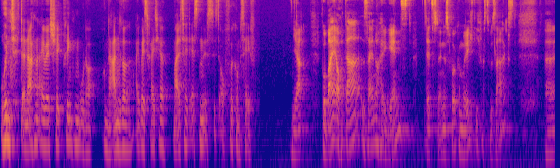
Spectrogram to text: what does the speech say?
und danach einen Eiweißshake trinken oder eine andere eiweißreiche Mahlzeit essen, ist, ist auch vollkommen safe. Ja, wobei auch da sei noch ergänzt, letzten Endes vollkommen richtig, was du sagst, äh,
